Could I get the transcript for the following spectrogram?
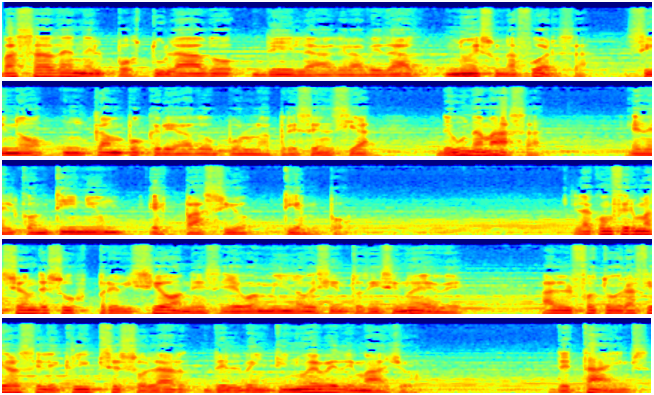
basada en el postulado de la gravedad no es una fuerza, sino un campo creado por la presencia de una masa en el continuum espacio-tiempo. La confirmación de sus previsiones llegó en 1919 al fotografiarse el eclipse solar del 29 de mayo. The Times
